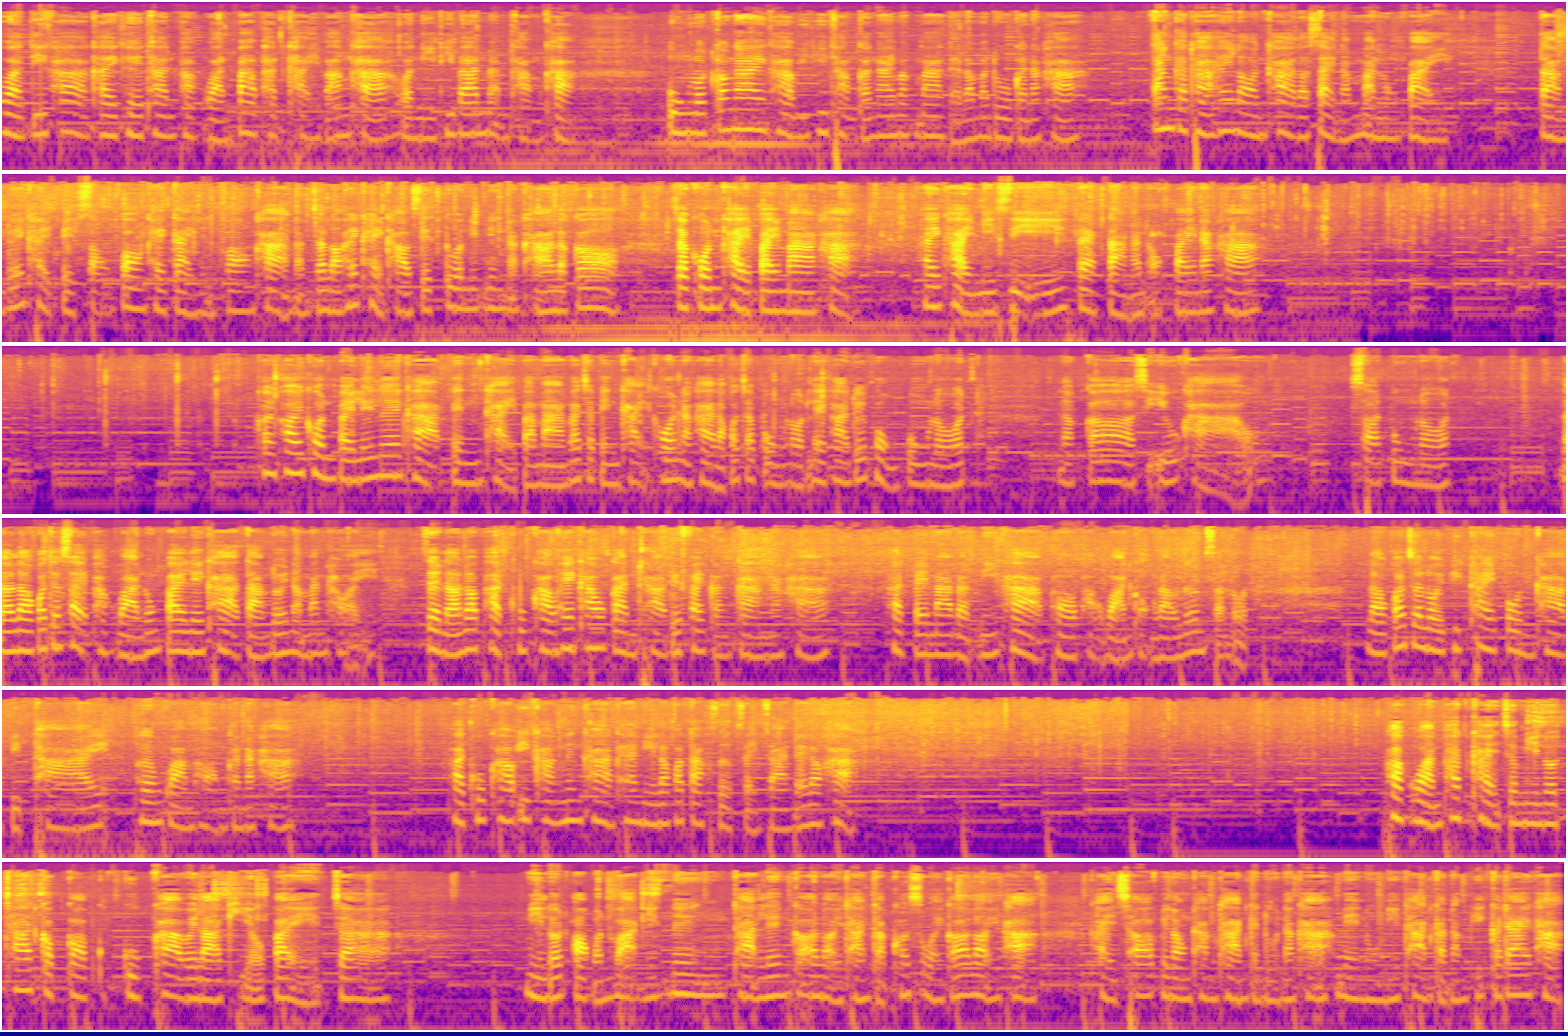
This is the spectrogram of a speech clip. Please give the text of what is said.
สวัสดีค่ะ ใครเคยทานผักหวานป่าผัดไข่บ้างคะ วันนี้ที่บ้านแหม่มทำค่ะ ปรุงรสก็ง่ายค่ะ วิธีทำก็ง่ายมากๆแต่เรามาดูกันนะคะ ตั้งกระทะให้ร้อนค่ะ แล้วใส่น้ำมันลงไป ตามด้วยไข่เป็ด 2 ฟอง ไข่ไก่ 1 ฟองค่ะหลังจะรอให้ไข่ขาวเซตตัวนิดนึงนะคะ แล้วก็จะคนไข่ไปมาค่ะ ให้ไข่มีสีแตกต่างกันออกไปนะคะ ค่อยๆ คนไปเรื่อยๆ ค่ะ เป็นไข่ประมาณว่าจะเป็นไข่ข้นนะคะ แล้วก็จะปรุงรสเลยค่ะ ด้วยผงปรุงรส แล้วก็ซีอิ๊วขาว ซอสปรุงรส แล้วเราก็จะใส่ผักหวานลงไปเลยค่ะ ตามด้วยน้ำมันหอย เสร็จแล้วเราผัดคลุกเคล้าให้เข้ากันค่ะ ด้วยไฟกลางๆ นะคะ ผัดไปมาแบบนี้ค่ะ พอผักหวานของเราเริ่มสลด เราก็จะโรยพริกไทยป่นค่ะ ปิดท้าย เพิ่มความหอมกันนะคะ ผัดคลุกเคล้าอีกครั้งหนึ่งค่ะ แค่นี้เราก็ตักเสิร์ฟใส่จานได้แล้วค่ะ ผักหวานผัดไข่จะมีรสชาติกรอบๆกรุบๆค่ะ เวลาเคี้ยวไปจะมีรสออกหวานๆนิดนึง ทานเล่นก็อร่อย ทานกับข้าวสวยก็อร่อยค่ะ ใครชอบไปลองทำทานกันดูนะคะ เมนูนี้ทานกับน้ำพริกก็ได้ค่ะ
